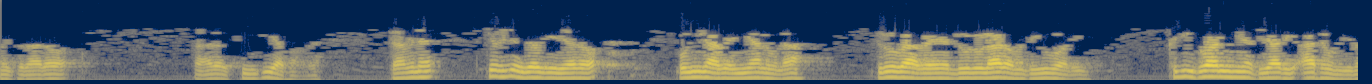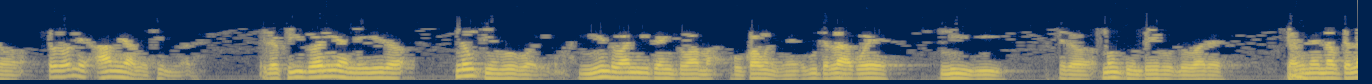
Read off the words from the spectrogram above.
မယ်ဆိုတာတော့ဒါတော့ရှင်းကြည့်ရမှာပဲ ဒါမနဲ့ကျုပ်ကျုပ်ယောဂီရတော့ဘုန်းကြီးကပဲညံ့လို့လားသူတို့ကပဲလူလူလားတော့မသိဘူးပေါ့လေခကြီးသွားနည်းနဲ့တရားတွေအားထုတ်နေတော့တော်တော်နဲ့အားမရပဲဖြစ်နေပါတယ်အဲတော့ခကြီးသွားနည်းကနေပြီးတော့နှုတ်တင်ဖို့ပေါ့လေမြင်းသွားနည်းတိုင်းသွားမှဟိုကောင်းနေတယ်အခုတလကွဲနီးပြီအဲတော့နှုတ်တင်ပေးဖို့လိုပါတယ်ဒါပေမဲ့နောက်တလ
